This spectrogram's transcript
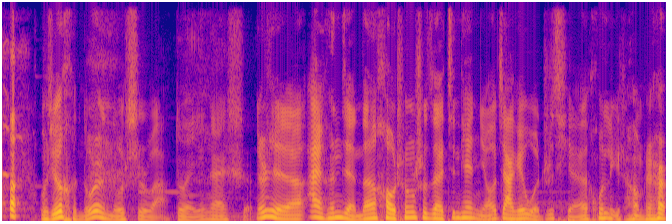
我觉得很多人都是吧。对，应该是。而且《爱很简单》号称是在今天你要嫁给我之前，婚礼上边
